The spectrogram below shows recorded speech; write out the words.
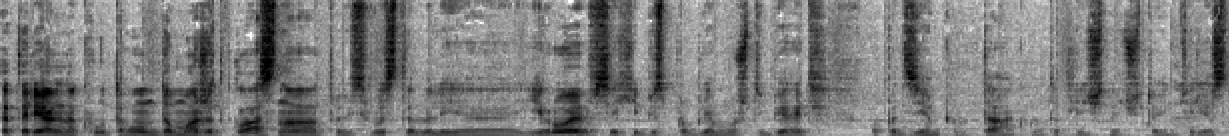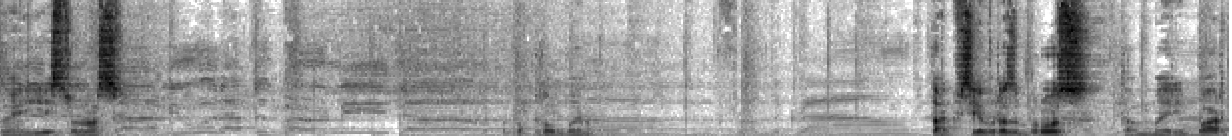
это реально круто. Он дамажит классно, то есть выставили э, героев всех и без проблем можете бегать по подземкам. Так, вот отлично, что-то интересное есть у нас. Попробуем. Так, все в разброс. Там Мэри Барт.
